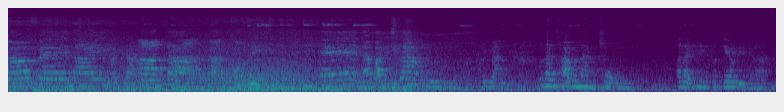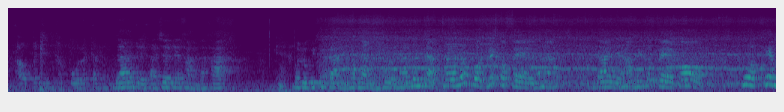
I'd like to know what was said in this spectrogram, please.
กาแฟในอากาศค่ะ Coffee in the air นะบาริสต้าคุณ คุณนันค่ะ คุณนันขาคุณนันชงอะไรที่นี่สักแก้วดีไหมคะเอาเป็นคาโปแล้วกันได้เลยค่ะเชิญเลยค่ะนะคะ มาดูวิธีการทำงานของเธอนะเริ่มจากเธอเริ่มบดเม็ดกาแฟนะคะได้เลยค่ะเม็ดกาแฟก็คั่วเข้ม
